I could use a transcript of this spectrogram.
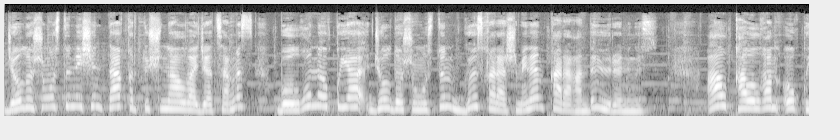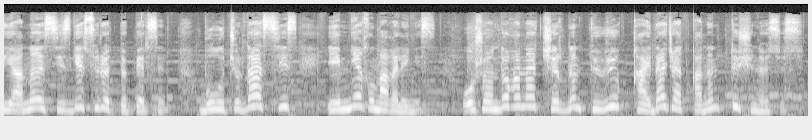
Жолдошуңуздун ишин такыр түшүнө албай жатсаңыз болгон окуя жолдошуңуздун көз карашы менен караганды үйрөнүңүз. Ал кабылган окуяны сизге сүрөттөп берсин. Бул учурда сиз эмне кылмак элеңиз? Ошондо гана чырдын түбү кайда жатканын түшүнөсүз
